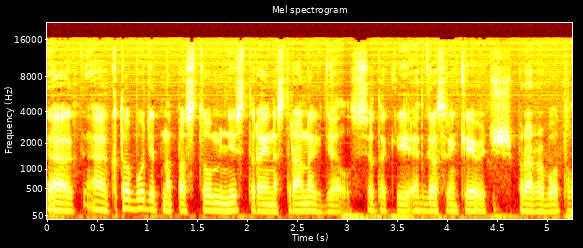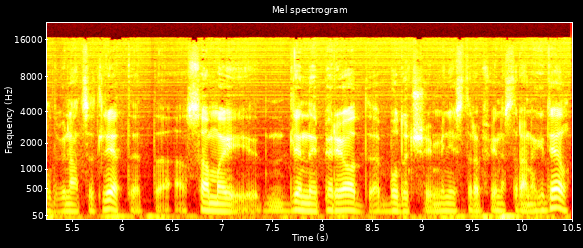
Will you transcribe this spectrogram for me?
Кто будет на посту министра иностранных дел? Все-таки Эдгар Сринкевич проработал 12 лет. Это самый длинный период, будучи министром иностранных дел.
